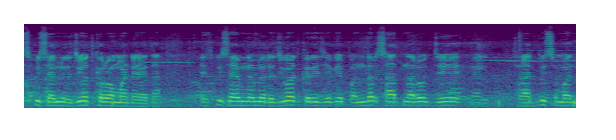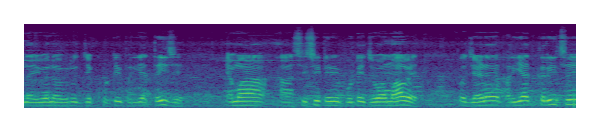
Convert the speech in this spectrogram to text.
એસપી સાહેબને રજૂઆત કરવા માટે આવ્યા હતા. એસપી સાહેબને અમે રજૂઆત કરી છે કે પંદર સાતના રોજ જે રાજપૂત સમાજના યુવાનો વિરુદ્ધ જે ખોટી ફરિયાદ થઈ છે, એમાં સીસીટીવી ફૂટેજ જોવામાં આવે. તો જેણે ફરિયાદ કરી છે,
